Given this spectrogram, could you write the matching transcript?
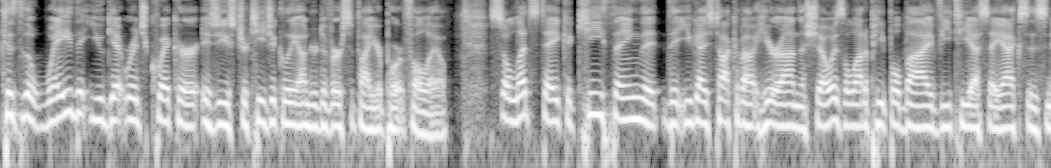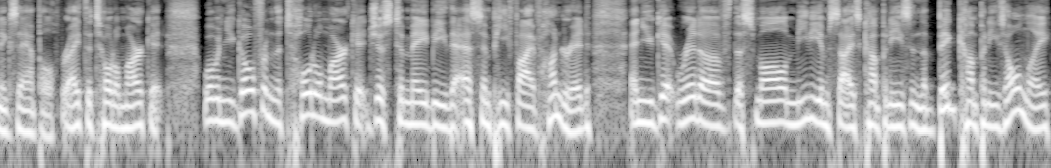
Because the way that you get rich quicker is you strategically under diversify your portfolio. So let's take a key thing that, that you guys talk about here on the show is a lot of people buy VTSAX as an example, right? The total market. Well, when you go from the total market just to maybe the S&P 500 and you get rid of the small, medium-sized companies and the big companies only,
